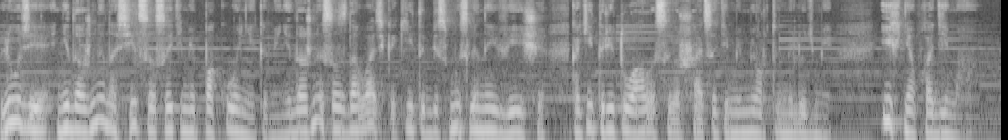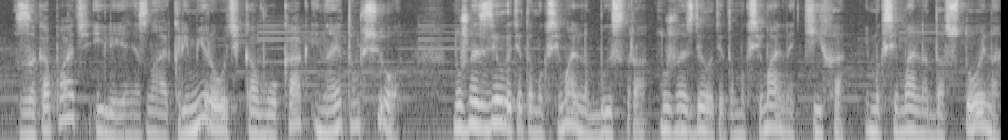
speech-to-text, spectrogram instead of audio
люди не должны носиться с этими покойниками, не должны создавать какие-то бессмысленные вещи, какие-то ритуалы совершать с этими мертвыми людьми. Их необходимо закопать или, я не знаю, кремировать кого как, и на этом все. Нужно сделать это максимально быстро, нужно сделать это максимально тихо и максимально достойно,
